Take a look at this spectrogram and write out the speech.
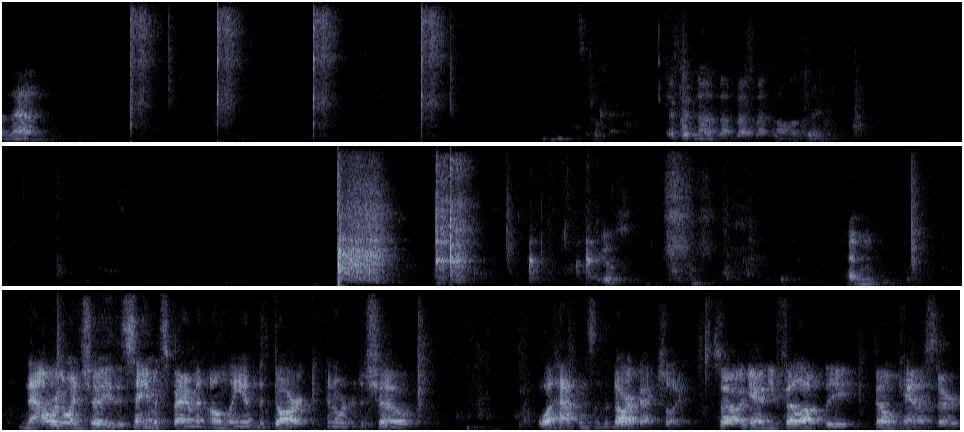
and then I put not enough methanol in there. There goes. And now we're going to show you the same experiment only in the dark in order to show what happens in the dark actually. So again, you fill up the film canister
